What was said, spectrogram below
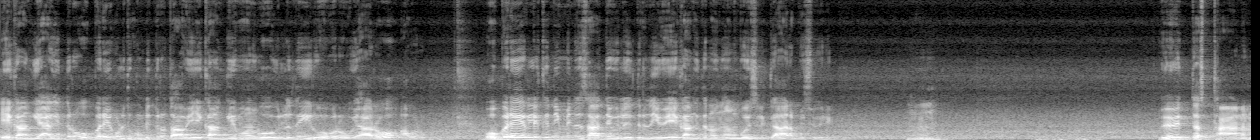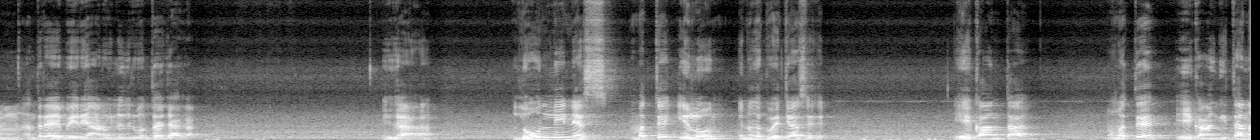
ಏಕಾಂಗಿಯಾಗಿದ್ದರೂ ಒಬ್ಬರೇ ಕುಳಿತುಕೊಂಡಿದ್ದರೂ ತಾವು ಏಕಾಂಗಿ ಅನುಭವವಿಲ್ಲದೆ ಇರುವವರು ಯಾರೋ ಅವರು. ಒಬ್ಬರೇ ಇರಲಿಕ್ಕೆ ನಿಮ್ಮಿಂದ ಸಾಧ್ಯವಿಲ್ಲದಿದ್ದರೆ ನೀವು ಏಕಾಂಗಿತನವನ್ನು ಅನುಭವಿಸಲಿಕ್ಕೆ ಆರಂಭಿಸುವಿರಿ. ವಿವಿಕ್ತ ಸ್ಥಾನಂ ಅಂದರೆ ಬೇರೆ ಯಾರೂ ಇಲ್ಲದಿರುವಂಥ ಜಾಗ. ಈಗ ಲೋನ್ಲಿನೆಸ್ ಮತ್ತು ಎಲೋನ್ ಎನ್ನುವುದಕ್ಕೆ ವ್ಯತ್ಯಾಸ ಇದೆ. ಏಕಾಂತ ಮತ್ತು ಏಕಾಂಗಿತನ.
